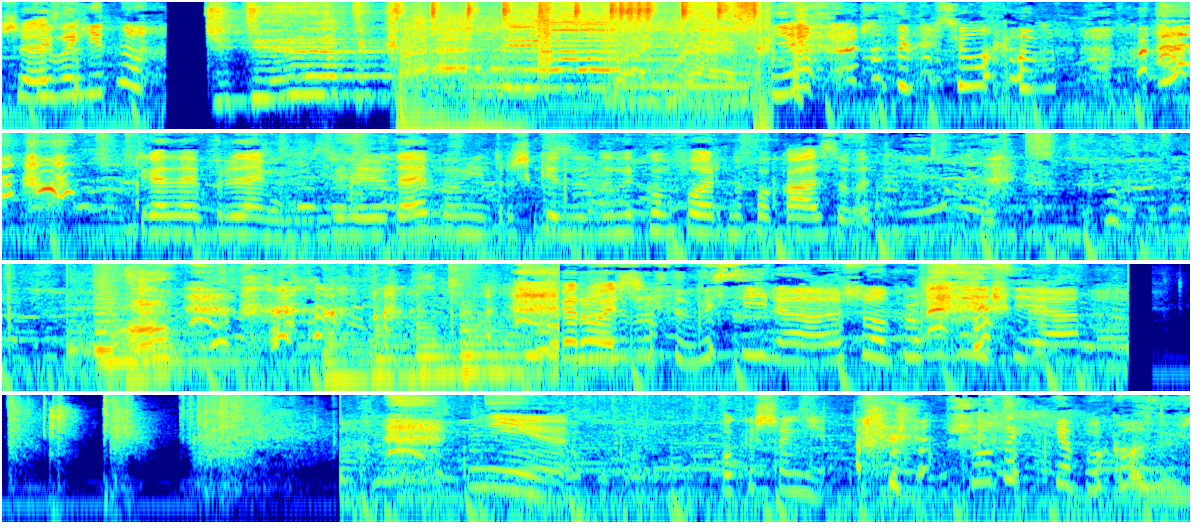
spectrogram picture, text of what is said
Що Ти вагітна? Ні, що ти включила? Чекай, давай передай мені біля людей, бо мені трошки не- некомфортно показувати. Коротше, Просто весілля, що, пропозиція? Поки що ні. Що таке показуєш?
